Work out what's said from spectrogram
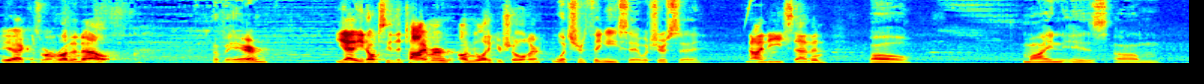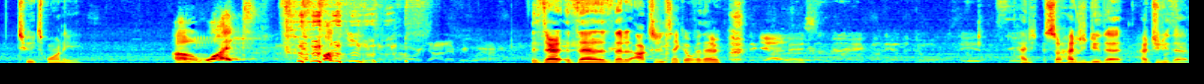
Yeah, because we're running out. Of air? Yeah, you don't see the timer on like your shoulder? What's your thingy say? What's your say? 97. Oh, mine is um, two twenty. Oh, what? Yeah, fuck you. Is that is that is that an oxygen tank over there? Yeah, it is. How so? how did you do that? How'd you do that?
